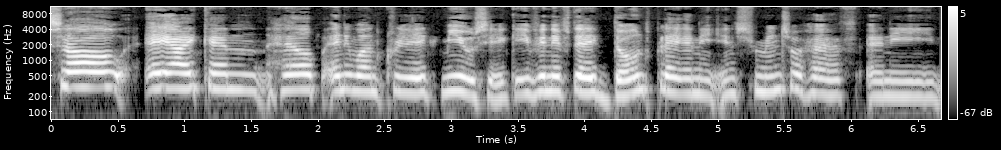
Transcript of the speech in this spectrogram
So AI can help anyone create music, even if they don't play any instruments or have any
